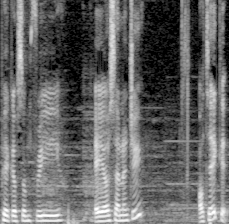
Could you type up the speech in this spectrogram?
Pick up some free Aeos energy. I'll take it.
